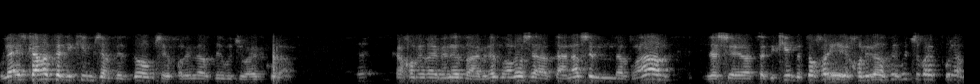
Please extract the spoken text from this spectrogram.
אולי יש כמה צדיקים שם בסדום שיכולים להחזיר בתשובה את כולם. כך אומר אבן עזרא. אבן עזרא אומר שהטענה של אברהם זה שהצדיקים בתוך העיר יכולים להחזיר בתשובה את כולם.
